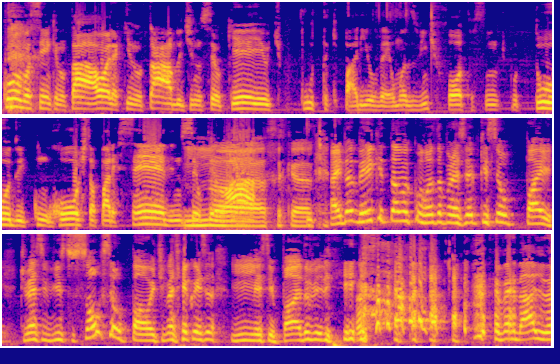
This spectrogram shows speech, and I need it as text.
como assim que não tá? Olha aqui no tablet, não sei o que. Eu, tipo, puta que pariu, velho. Umas 20 fotos, assim, tipo, tudo, e com o rosto aparecendo, e não sei o que lá. Nossa, cara. Ainda bem que tava com o rosto aparecendo, porque seu pai tivesse visto só o seu pau e tivesse reconhecido, hum, esse pau é do Vinícius. É verdade, né?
